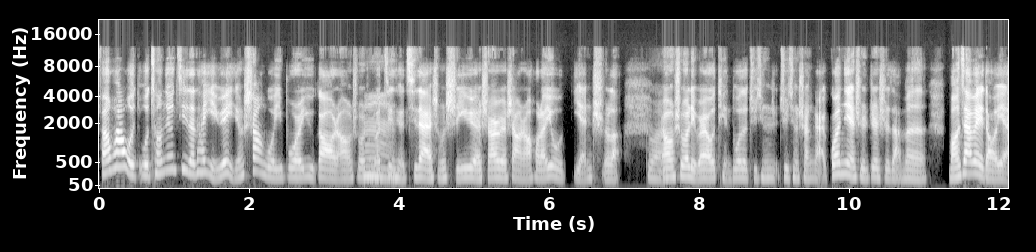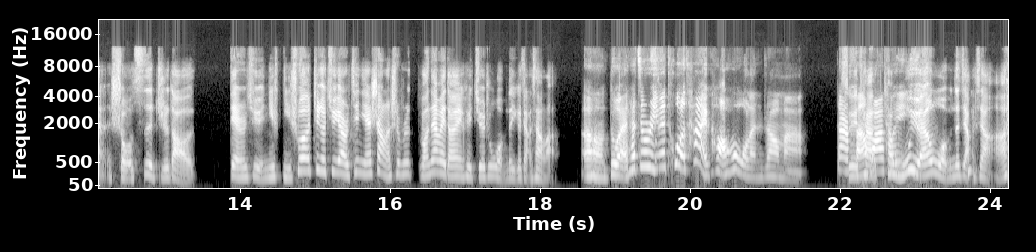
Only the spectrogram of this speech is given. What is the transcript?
繁花我，我曾经记得他隐约已经上过一波预告，然后说什么敬嗯请期待，什么十一月、十二月上，然后后来又延迟了，对，然后说里边有挺多的剧情剧情删改，关键是这是咱们王家卫导演首次执导电视剧，你你说这个剧要是今年上了，是不是王家卫导演也可以角逐我们的一个奖项了？嗯，对他就是因为拖得太靠后了，你知道吗？但是繁花他他无缘我们的奖项啊。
